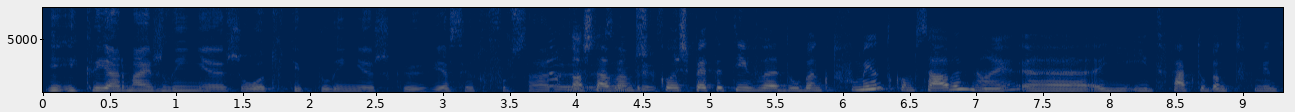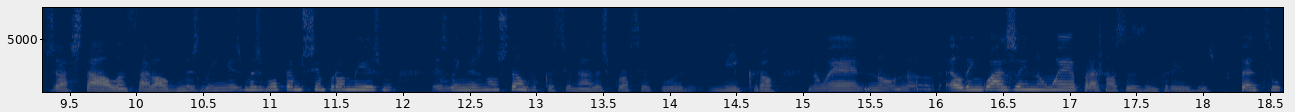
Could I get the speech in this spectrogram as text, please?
E, e criar mais linhas ou outro tipo de linhas que viessem reforçar Nós estávamos com a expectativa do Banco de Fomento, como sabem, não é? Uh, e, e, de facto o Banco de Fomento já está a lançar algumas linhas, mas voltamos sempre ao mesmo. As linhas não estão vocacionadas para o setor micro. Não é, não, não, a linguagem não é para as nossas empresas. Portanto,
